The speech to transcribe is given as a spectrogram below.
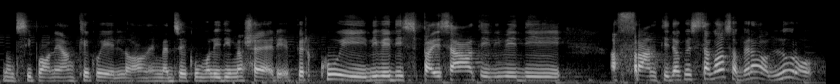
non si può neanche quello in mezzo ai cumuli di macerie, per cui li vedi spaesati, li vedi affranti da questa cosa, però loro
